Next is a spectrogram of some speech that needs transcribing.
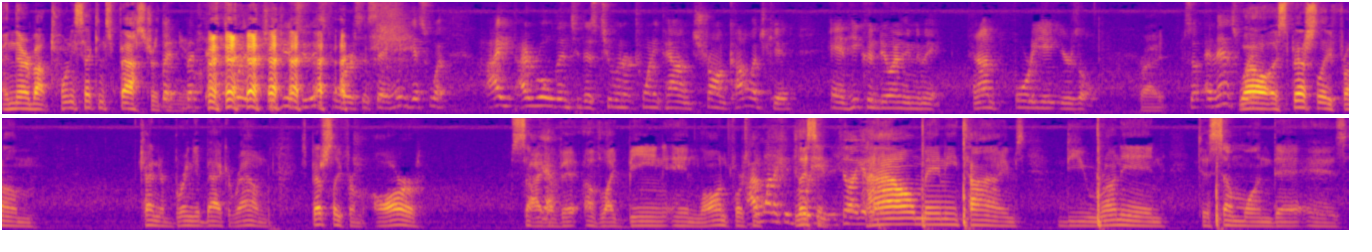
And they're about 20 seconds faster but than you. but that's what jiu-jitsu is for is to say, hey, guess what? I, I rolled into this 220 pound strong college kid, and he couldn't do anything to me, and I'm 48 years old. right. So and that's Well, especially from kind of bring it back around, especially from our side Yeah. of it, of like being in law enforcement. I wanna control Listen, until I get how many times do you run in to someone that is,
